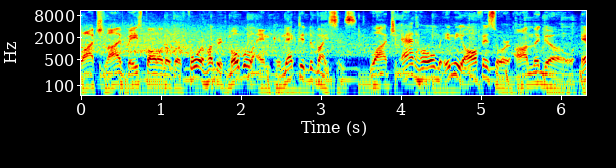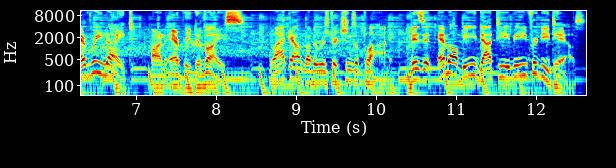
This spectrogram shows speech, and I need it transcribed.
Watch live baseball on over 400 mobile and connected devices. Watch at home, in the office, or on the go every night on every device. Blackout and other restrictions apply. Visit MLB.tv for details.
